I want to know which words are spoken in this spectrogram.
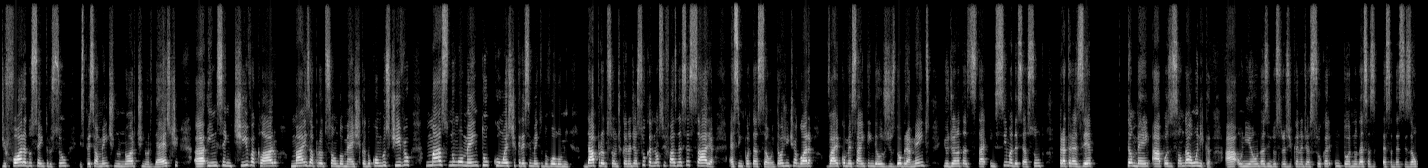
de fora do Centro-Sul, especialmente no Norte e Nordeste, uh, e incentiva, claro, mais a produção doméstica do combustível, mas no momento, com este crescimento do volume da produção de cana-de-açúcar, não se faz necessária essa importação. Então, a gente agora vai começar a entender os desdobramentos e o Jonathan está em cima desse assunto para trazer também a posição da Única, a União das Indústrias de Cana-de-Açúcar, em torno dessa decisão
